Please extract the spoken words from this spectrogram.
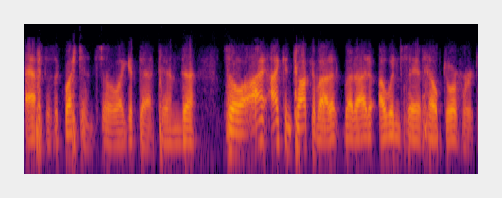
asked as a question. So I get that, and uh, so I, I can talk about it, but I, I wouldn't say it helped or hurt.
